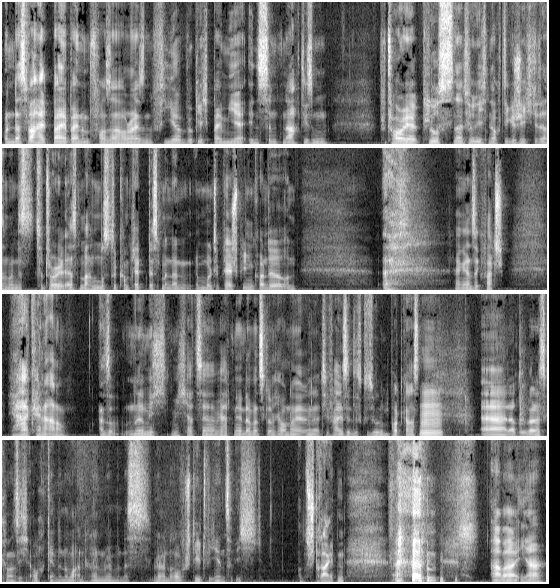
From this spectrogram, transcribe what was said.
und das war halt bei, bei einem Forza Horizon 4 wirklich bei mir instant nach diesem Tutorial. Plus natürlich noch die Geschichte, dass man das Tutorial erst machen musste, komplett, bis man dann im Multiplayer spielen konnte und äh, der ganze Quatsch. Ja, keine Ahnung. Also, ne, mich, mich hat's ja, wir hatten ja damals, glaube ich, auch eine relativ heiße Diskussion im Podcast Mhm. äh, darüber. Das kann man sich auch gerne nochmal anhören, wenn man das, wenn man drauf steht, wie Jens und ich uns streiten. Ähm, Aber ja,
